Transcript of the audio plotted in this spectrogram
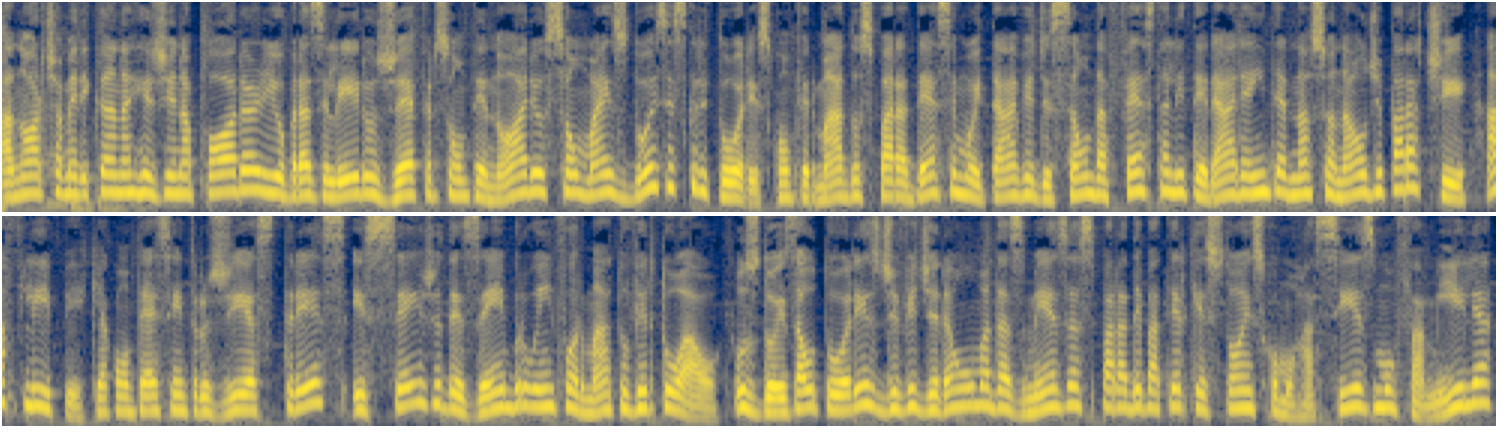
A norte-americana Regina Potter e o brasileiro Jefferson Tenório são mais dois escritores confirmados para a 18ª edição da Festa Literária Internacional de Paraty, a Flip, que acontece entre os dias 3 e 6 de dezembro em formato virtual. Os dois autores dividirão uma das mesas para debater questões como racismo, família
